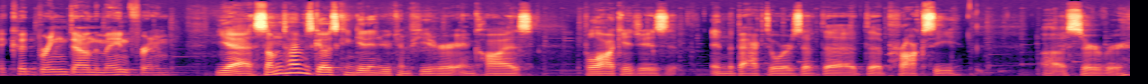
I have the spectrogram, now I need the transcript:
it could bring down the mainframe. yeah, sometimes ghosts can get into your computer and cause blockages in the back doors of the the proxy uh, server.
